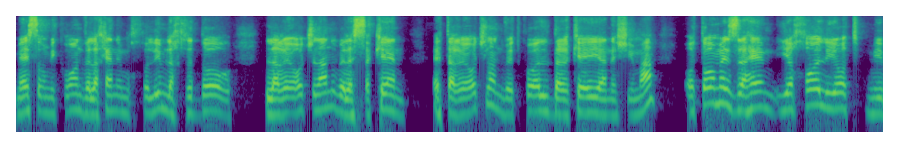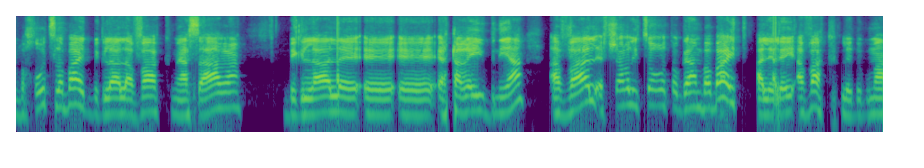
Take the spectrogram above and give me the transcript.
מ-10 מיקרון, ולכן הם יכולים לחדור לריאות שלנו ולסכן את הריאות שלנו ואת כל דרכי הנשימה. אותו מזהם יכול להיות מבחוץ לבית בגלל אבק מהסהרה, בגלל אה, אה, אה, אתרי בנייה, אבל אפשר ליצור אותו גם בבית על ידי אבק, לדוגמה,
